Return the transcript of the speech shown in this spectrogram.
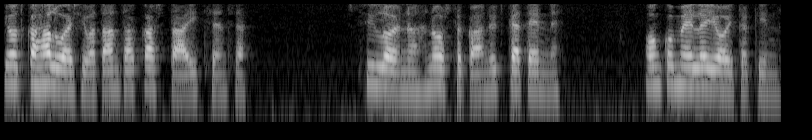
jotka haluaisivat antaa kastaa itsensä. Silloin nostakaa nyt kätenne. Onko meillä joitakin?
